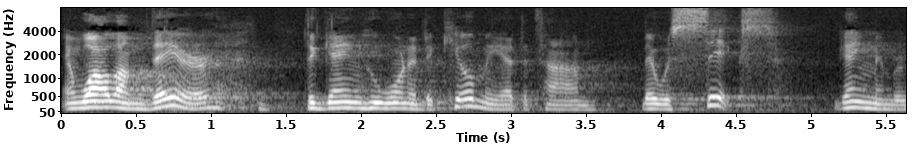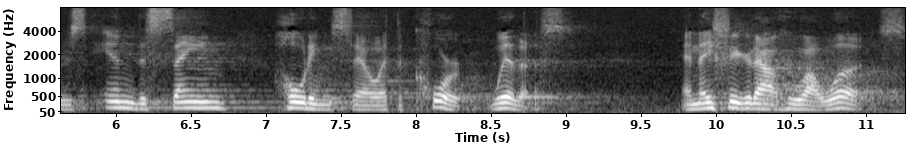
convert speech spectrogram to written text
And while I'm there, the gang who wanted to kill me at the time, there was six gang members in the same holding cell at the court with us. And they figured out who I was.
